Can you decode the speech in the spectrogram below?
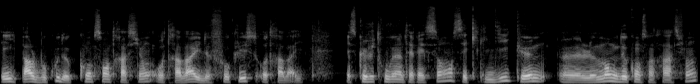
et il parle beaucoup de concentration au travail, de focus au travail. Et ce que je trouvais intéressant, c'est qu'il dit que euh, le manque de concentration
